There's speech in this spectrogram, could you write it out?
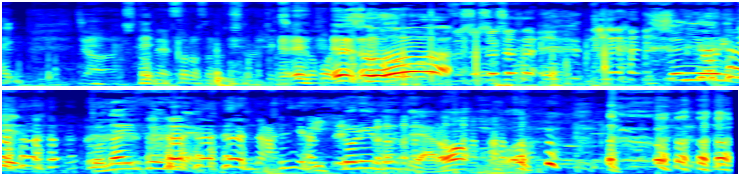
はい。じゃあちょっとねそろそろちょっと受付の方に。一緒に降りてどないすんねん。何やってん一人ずつやろ。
